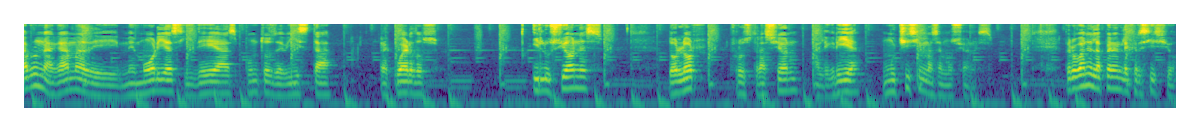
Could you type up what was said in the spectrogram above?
abre una gama de memorias, ideas, puntos de vista, recuerdos, ilusiones, dolor, frustración, alegría, muchísimas emociones. Pero vale la pena el ejercicio,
